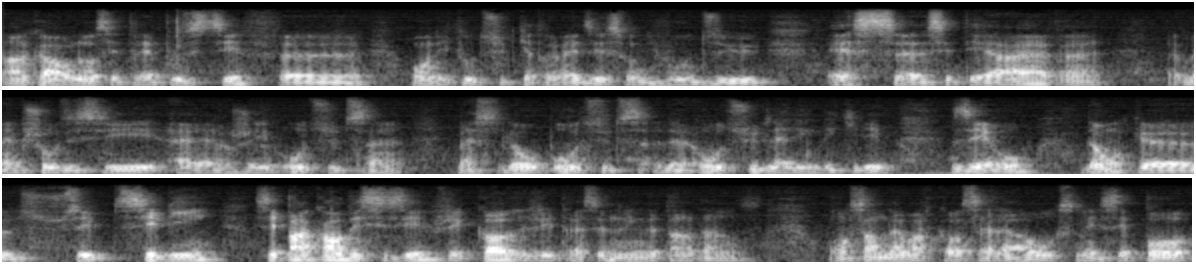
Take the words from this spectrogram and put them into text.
encore là, c'est très positif. On est au-dessus de 90 au niveau du SCTR. même chose ici, RRG au-dessus de 100. Slope au-dessus de, de la ligne d'équilibre, zéro. Donc, euh, c'est bien. C'est pas encore décisif. J'ai tracé une ligne de tendance. On semble avoir cassé à la hausse, mais c'est pas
